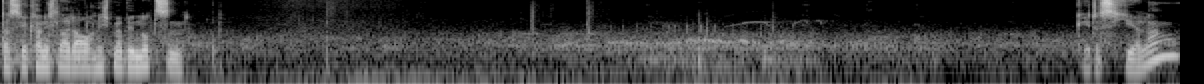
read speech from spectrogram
Das hier kann ich leider auch nicht mehr benutzen. Geht es hier lang?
